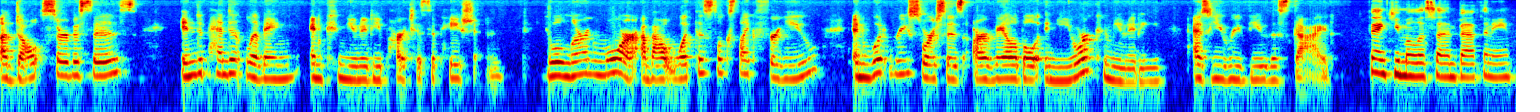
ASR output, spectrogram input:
adult services, independent living, and community participation. You'll learn more about what this looks like for you and what resources are available in your community as you review this guide. Thank you, Melissa and Bethany.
